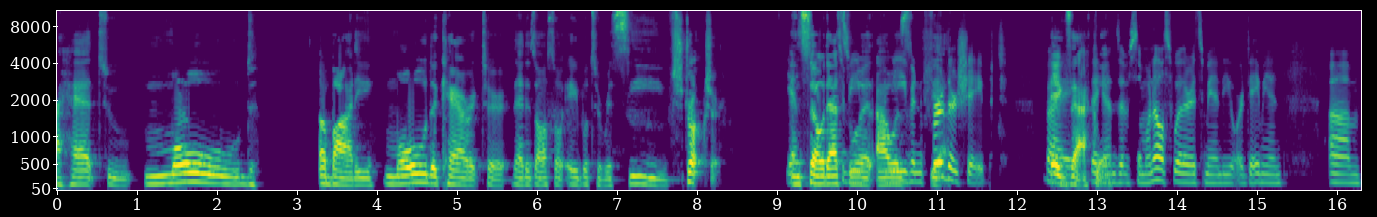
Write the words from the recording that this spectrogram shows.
I had to mold a body, mold a character that is also able to receive structure. Yes, and so that's what I was even further yeah. shaped by exactly. the hands of someone else, whether it's Mandy or Damien. Um,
